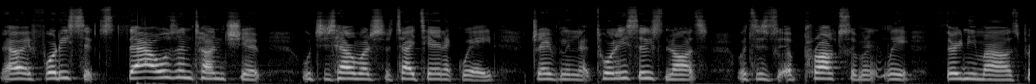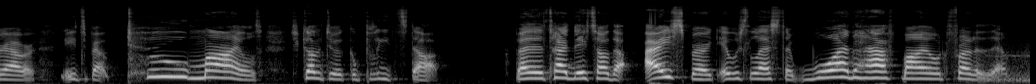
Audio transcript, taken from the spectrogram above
Now, a 46,000 ton ship, which is how much the Titanic weighed, traveling at 26 knots, which is approximately 30 miles per hour, needs about two miles to come to a complete stop. By the time they saw the iceberg, it was less than one half mile in front of them.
